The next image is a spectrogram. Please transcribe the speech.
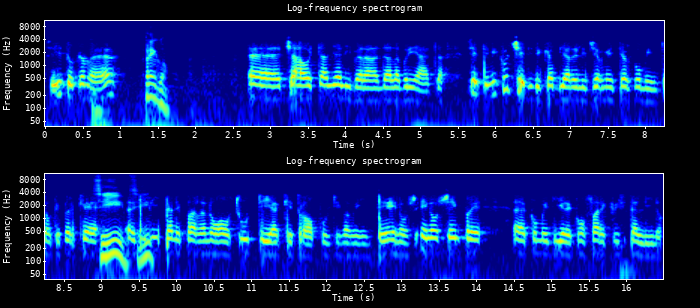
Sì, tocca a me. Prego. Eh, ciao Italia Libera dalla Brianza. Senti, mi concedi di cambiare leggermente argomento, anche perché sì, eh, sì. di vita ne parlano tutti, anche troppo ultimamente, e non, e non sempre eh, come dire, con fare cristallino.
